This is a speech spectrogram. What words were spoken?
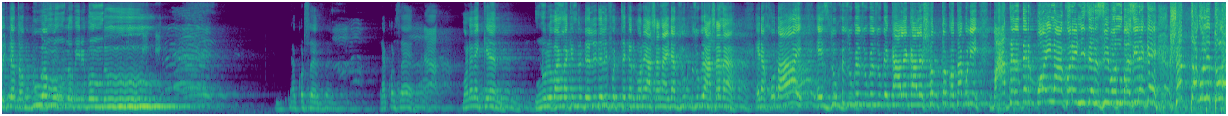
ওইটা তো বুয়া মৌলবীর বন্ধু। মনে রাখেন, নুরু বাংলা কিন্তু ডেলি ডেলি প্রত্যেকের ঘরে আসে না, এটা যুগে যুগে আসে না। এটা খোদাই, এই যুগে যুগে যুগে যুগে কালে কালে সত্য কথাগুলি বাতেলদের বয় না করে নিজের জীবন বাজি রেখে সত্যগুলি তুলে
